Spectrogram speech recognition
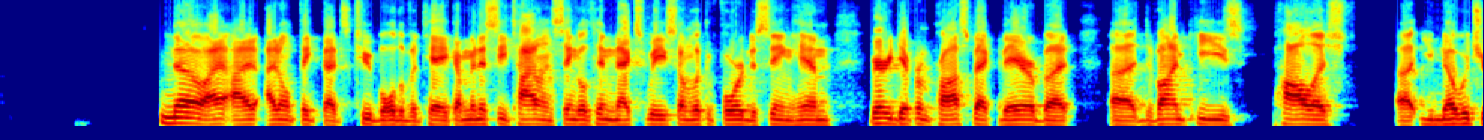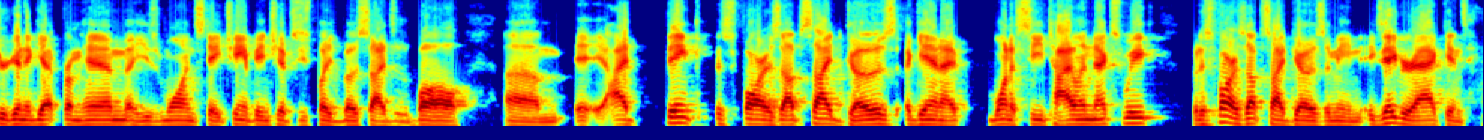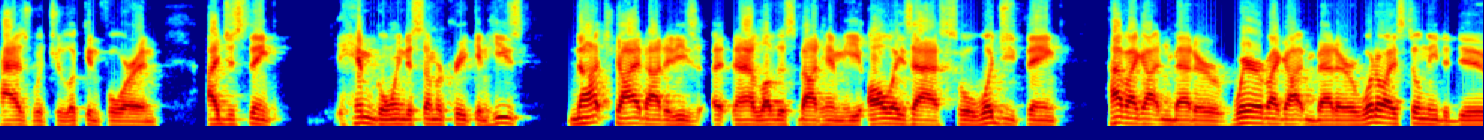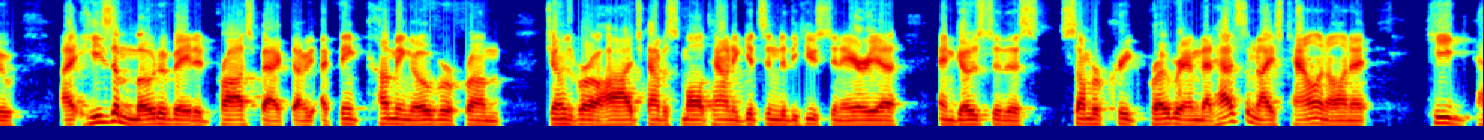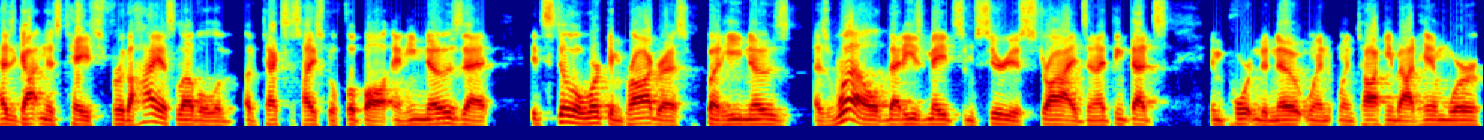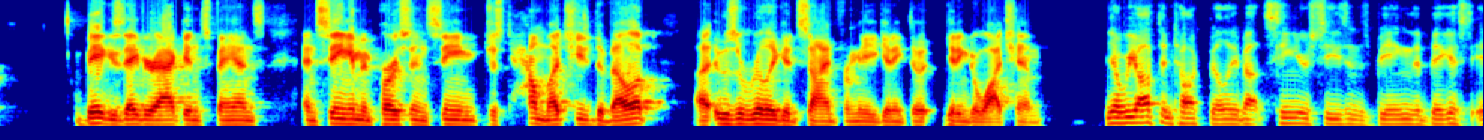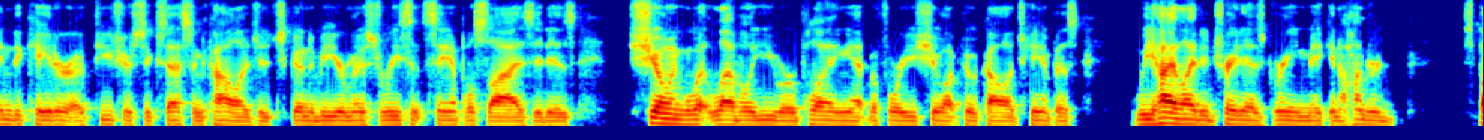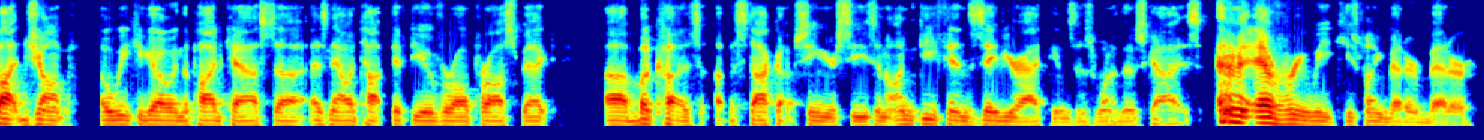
No, I, I, I don't think that's too bold of a take. I'm going to see Tylen Singleton next week, so I'm looking forward to seeing him. Very different prospect there, but uh, Devon Keys polished. Uh, you know what you're going to get from him. He's won state championships. He's played both sides of the ball. Um, I think as far as upside goes, again, I want to see Tylen next week. But as far as upside goes, I mean, Xavier Atkins has what you're looking for. And I just think him going to Summer Creek, and he's not shy about it. He's, and I love this about him. He always asks, Well, what do you think? Have I gotten better? Where have I gotten better? What do I still need to do? Uh, he's a motivated prospect. I, I think coming over from Jonesboro Hodge, kind of a small town, he gets into the Houston area and goes to this Summer Creek program that has some nice talent on it he has gotten this taste for the highest level of, of Texas high school football. And he knows that it's still a work in progress, but he knows as well that he's made some serious strides. And I think that's important to note when when talking about him. We're big Xavier Atkins fans, and seeing him in person, seeing just how much he's developed, uh, it was a really good sign for me getting to getting to watch him. Yeah, we often talk, Billy, about senior seasons being the biggest indicator of future success in college. It's going to be your most recent sample size. It is showing what level you are playing at before you show up to a college campus. we highlighted Trey'Dez Green making a hundred spot jump a week ago in the podcast uh, as now a top 50 overall prospect uh, because of a stock up senior season. On defense, Xavier Atkins is one of those guys. Every week he's playing better and better.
